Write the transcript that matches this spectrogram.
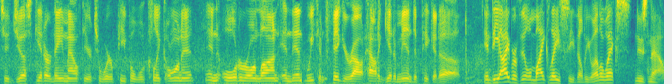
to just get our name out there to where people will click on it and order online, and then we can figure out how to get them in to pick it up. In D'Iberville, Mike Lacey, WLOX News Now.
